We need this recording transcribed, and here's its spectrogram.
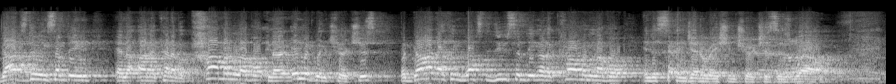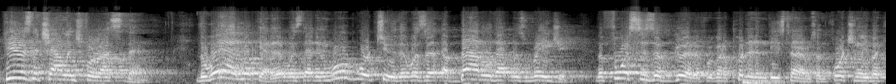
God's doing something a, on a kind of a common level in our immigrant churches, but God, I think, wants to do something on a common level in the second generation churches as well. Here's the challenge for us then. The way I look at it was that in World War II there was a, a battle that was raging the forces of good, if we're going to put it in these terms, unfortunately, but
